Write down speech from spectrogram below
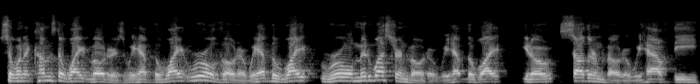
So when it comes to white voters, we have the white rural voter, we have the white rural Midwestern voter, we have the white, you know, Southern voter, we have the,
